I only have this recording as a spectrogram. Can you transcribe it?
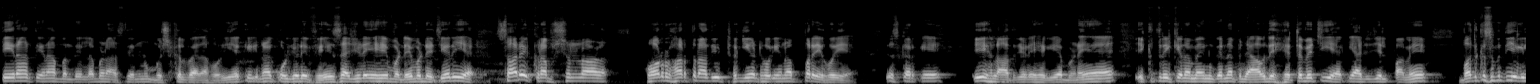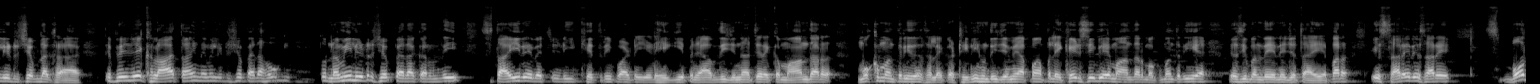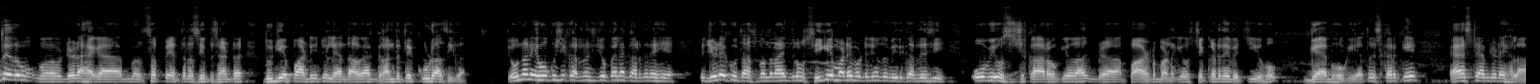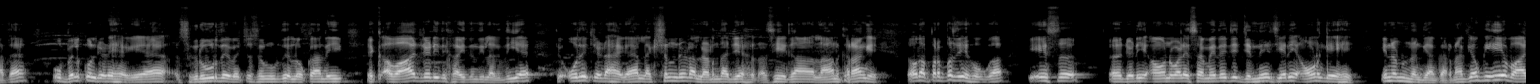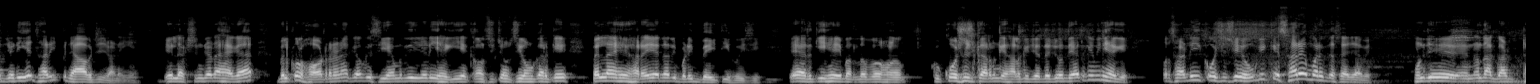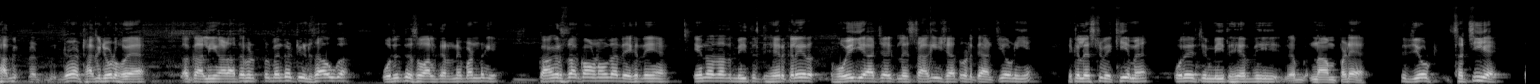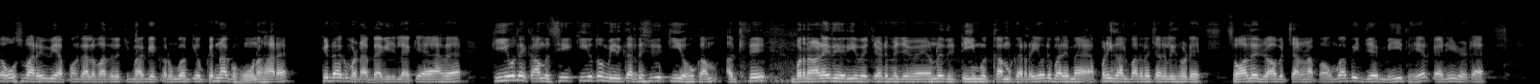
13 13 ਬੰਦੇ ਲੱਭਣ ਵਾਸਤੇ ਇਹਨਾਂ ਨੂੰ ਮੁਸ਼ਕਲ ਪੈਦਾ ਹੋ ਰਹੀ ਹੈ ਕਿ ਇਹਨਾਂ ਕੋਲ ਜਿਹੜੇ ਫੇਸ ਹੈ ਜਿਹੜੇ ਇਹ ਵੱਡੇ ਵੱਡੇ ਚਿਹਰੇ ਹੈ ਸਾਰੇ ਕਰਪਸ਼ਨ ਨਾਲ ਹੋਰ ਹਰ ਤਰ੍ਹਾਂ ਦੀ ਠੱਗੀਆਂ ਠੋਰੀਆਂ ਨਾਲ ਭਰੇ ਹੋਏ ਹੈ ਇਸ ਕਰਕੇ ਇਹ ਹਾਲਾਤ ਜਿਹੜੇ ਹੈਗੇ ਆ ਬਣੇ ਆ। ਇੱਕ ਤਰੀਕੇ ਨਾਲ ਮੈਂ ਇਹਨੂੰ ਕਹਿੰਦਾ ਪੰਜਾਬ ਦੇ ਹਿੱਤ ਵਿੱਚ ਹੀ ਹੈ ਕਿ ਅੱਜ ਜੇ ਭਾਵੇਂ ਬਦਕਿਸਮਤੀ ਹੈ ਲੀਡਰਸ਼ਿਪ ਦਾ ਖਰਾ ਹੈ ਤੇ ਫਿਰ ਜੇ ਖਲਾ ਤਾਂ ਹੀ ਨਵੀਂ ਲੀਡਰਸ਼ਿਪ ਪੈਦਾ ਹੋਊਗੀ। ਤਾਂ ਨਵੀਂ ਲੀਡਰਸ਼ਿਪ ਪੈਦਾ ਕਰਨ ਦੀ 27 ਦੇ ਵਿੱਚ ਜਿਹੜੀ ਖੇਤਰੀ ਪਾਰਟੀ ਜਿਹੜੀ ਹੈਗੀ ਹੈ ਪੰਜਾਬ ਦੀ, ਜਿੰਨਾ ਚਿਰ ਇੱਕ ਇਮਾਨਦਾਰ ਮੁੱਖ ਮੰਤਰੀ ਦੇ ਥੱਲੇ ਇਕੱਠੀ ਨਹੀਂ ਹੁੰਦੀ, ਜਿਵੇਂ ਆਪਾਂ ਭਲੇਖੇ 'ਚ ਸੀ ਵੀ ਇਹ ਇਮਾਨਦਾਰ ਮੁੱਖ ਮੰਤਰੀ ਹੈ ਤੇ ਅਸੀਂ ਬੰਦੇ ਇਹਨੇ ਜਿਤਾਏ ਆ। ਪਰ ਇਹ ਸਾਰੇ ਦੇ ਸਾਰੇ ਸ- ਬਹੁਤੇ ਤੋਂ ਜਿਹੜਾ ਹੈਗਾ 75 80% ਦੂਜੀਆਂ ਪਾਰਟੀਆਂ 'ਚੋਂ ਲਿਆਂਦਾ ਹੋਇਆ ਗੰਦ ਤੇ ਕੂੜਾ ਸੀਗਾ। ਤੇ ਉਹਨਾਂ ਨੇ ਇਹੋ ਕੁਛ ਹੀ ਕਰਨਾ ਸੀ ਜੋ ਪਹਿਲਾਂ ਕਰਦੇ ਰਹੇ ਹੈ ਤੇ ਜਿਹੜੇ ਕੋਈ 10 15 ਇਧਰੋਂ ਸੀਗੇ ਮਾੜੇ ਮੋਟੇ ਜਿਹੇ ਉਮੀਦ ਕਰਦੇ ਸੀ ਉਹ ਵੀ ਉਸ ਸ਼ਿਕਾਰ ਹੋ ਕੇ ਉਹਦਾ ਜਿਹੜਾ ਪਾਰਟ ਬਣ ਗਿਆ ਉਸ ਚਿੱਕੜ ਦੇ ਵਿੱਚ ਹੀ ਉਹ ਗਾਇਬ ਹੋ ਗਿਆ ਤਾਂ ਇਸ ਕਰਕੇ ਇਸ ਟਾਈਮ ਜਿਹੜੇ ਹਾਲਾਤ ਹੈ ਉਹ ਬਿਲਕੁਲ ਜਿਹੜੇ ਹੈਗੇ ਆ ਸੰਗਰੂਰ ਦੇ ਵਿੱਚ ਸੰਗਰੂਰ ਦੇ ਲੋਕਾਂ ਦੀ ਇੱਕ ਆਵਾਜ਼ ਜਿਹੜੀ ਦਿਖਾਈ ਦਿੰਦੀ ਲੱਗਦੀ ਹੈ ਤੇ ਉਹਦੇ 'ਚ ਜਿਹੜਾ ਹੈਗਾ ਇਲੈਕਸ਼ਨ ਜਿਹੜਾ ਲੜਨ ਦਾ ਜੇ ਅਸੀਂ ਅਗਾਂਹ ਐਲਾਨ ਕਰਾਂਗੇ ਤਾਂ ਉਹਦਾ ਪਰਪਸ ਇਹ ਹੋਊਗਾ ਕਿ ਇਸ ਅ, ਜਿਹੜੀ ਆਉਣ ਵਾਲੇ ਸਮੇਂ ਦੇ ਵਿੱਚ ਜਿੰਨੇ ਚਿਹਰੇ ਆਉਣਗੇ ਇਹ ਇਹਨਾਂ ਨੂੰ ਨੰਗਿਆ ਕਰਨਾ ਕਿਉਂਕਿ ਇਹ ਆਵਾਜ਼ ਜਿਹੜੀ ਹੈ ਸਾਰੀ ਪੰਜਾਬ 'ਚ ਜਾਣੀ ਹੈ। ਇਹ ਇਲੈਕਸ਼ਨ ਜਿਹੜਾ ਹੈਗਾ ਬਿਲਕੁਲ ਹੌਟ ਰਹਿਣਾ, ਕਿਉਂਕਿ ਸੀਐਮ ਦੀ ਜਿਹੜੀ ਹੈਗੀ ਹੈ ਕਨਸਟੀਚੁਐਂਸੀ ਹੋਣ ਕਰਕੇ ਪਹਿਲਾਂ ਇਹ ਹਰੇ ਇਹਨਾਂ ਦੀ ਬੜੀ ਬੇਇੱਜ਼ਤੀ ਹੋਈ ਸੀ। ਤੇ ਐਤਕੀ ਇਹ ਮਤਲਬ ਹੁਣ ਕੋਸ਼ਿਸ਼ ਕਰਨਗੇ ਹਾਲਾਂਕਿ ਜਿੱਦੇ ਜੋ ਐਤਕੀ ਵੀ ਨਹੀਂ ਹੈਗੇ। ਪਰ ਸਾਡੀ ਕੋਸ਼ਿਸ਼ ਇਹ ਹੋਊਗੀ ਕਿ ਸਾਰੇ ਬਾਰੇ ਦੱਸਿਆ ਜਾਵੇ। ਹੁਣ ਜੇ ਇਹਨਾਂ ਦਾ ਗੱਠ ਠੱਗ ਜਿਹੜਾ ਠੱਗ ਜੋੜ ਹੋਇਆ ਅਕਾਲੀਆਂ ਵਾਲਾ ਤੇ ਫਿਰ ਪਰਮਿੰਦਰ ਢੀਂਡਸਾ ਆਊਗਾ, ਉਹਦੇ ਤੇ ਸਵਾਲ ਕਰਨੇ ਬਣਨਗੇ। ਕਾਂਗਰਸ ਦਾ ਕੌਣ ਆਉਂਦਾ ਦੇਖਦੇ ਆ ਇਹਨਾਂ ਦਾ ਤਾਂ ਮੀਤ ਹੇਰ ਕਲੀਅਰ ਹੋ ਹੀ ਗਿਆ, ਅੱਜ ਇੱਕ ਲਿਸਟ ਆ ਗਈ, ਸ਼ਾਇਦ ਤੁਹਾਡੇ ਧਿਆਨ 'ਚ ਹੀ ਹੋਣੀ ਹੈ। ਇੱਕ ਲਿਸਟ ਵੇਖੀ ਮੈਂ, ਉਹਦੇ ਵਿੱਚ ਮੀਤ ਹੇਰ ਦੀ ਨਾਮ ਪੜਿਆ ਤੇ ਜੇ ਉਹ ਸੱਚੀ ਹੈ ਤਾਂ ਉਸ ਬਾਰੇ ਵੀ ਆਪਾਂ ਗੱਲਬਾਤ ਵਿੱਚ ਮੈਂ ਅੱਗੇ ਕਰੂੰਗਾ ਕਿ ਉਹ ਕਿੰਨਾ ਕੁ ਹੋਣਹਾਰ ਹੈ, ਕਿੰਨਾ ਕੁ ਵੱਡਾ ਬੈਗੇਜ ਲੈ ਕੇ ਆਇਆ ਹੋਇਆ ਕੀ ਉਹਦੇ ਕੰਮ ਸੀ, ਕੀ ਉਹ ਤੋਂ ਉਮੀਦ ਕਰਦੇ ਸੀ ਤੇ ਕੀ ਉਹ ਕੰਮ ਅਖੇ ਬਰਨਾਲੇ ਦੇ ਏਰੀਆ ਵਿੱਚ ਜਿਹੜੇ ਜਿਵੇਂ ਉਹਨਾਂ ਦੀ ਟੀਮ ਕੰਮ ਕਰ ਰਹੀ ਹੈ, ਉਹਦੇ ਬਾਰੇ ਮੈਂ ਆਪਣੀ ਗੱਲਬਾਤ ਵਿੱਚ ਅਗਲੀ ਤੁਹਾਡੇ ਸਵਾਲ ਦੇ ਜਵਾਬ ਵਿੱਚ ਚੱਲਣਾ ਪਾਉਂਗਾ ਵੀ ਜੇ ਮੀਤ ਹੇਅਰ ਕੈਂਡੀਡੇਟ ਹੈ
